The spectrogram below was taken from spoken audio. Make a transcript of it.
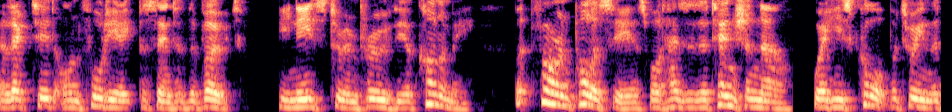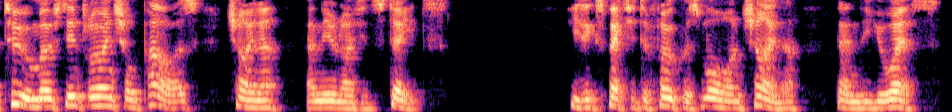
elected on 48% of the vote. He needs to improve the economy, but foreign policy is what has his attention now, where he's caught between the two most influential powers, China and the United States. He's expected to focus more on China than the US.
